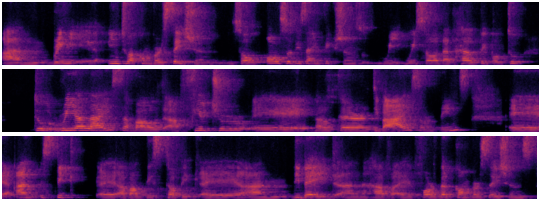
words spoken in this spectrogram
and bring into a conversation. So also design fictions, we, we saw that help people to to realize about a future uh, healthcare device or things uh, and speak uh, about this topic uh, and debate and have uh, further conversations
